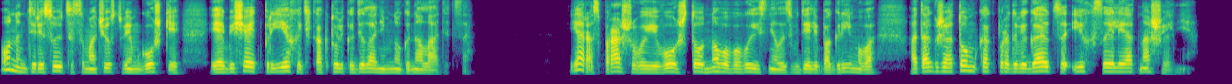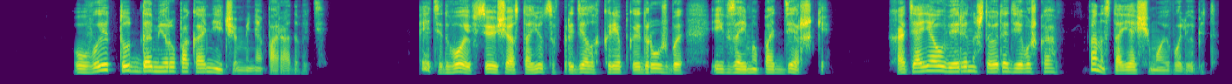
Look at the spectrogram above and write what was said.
Он интересуется самочувствием Гошки и обещает приехать, как только дела немного наладятся. Я расспрашиваю его, что нового выяснилось в деле Багримова, а также о том, как продвигаются их с Элей отношения. Увы, тут Дамиру пока нечем меня порадовать. Эти двое все еще остаются в пределах крепкой дружбы и взаимоподдержки. Хотя я уверен, что эта девушка по-настоящему его любит.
